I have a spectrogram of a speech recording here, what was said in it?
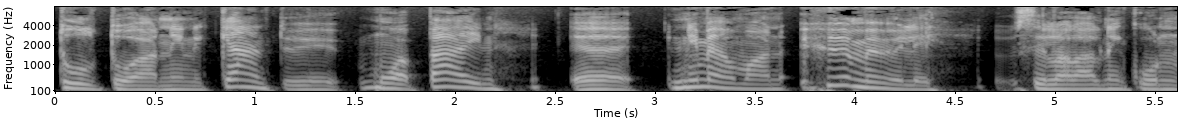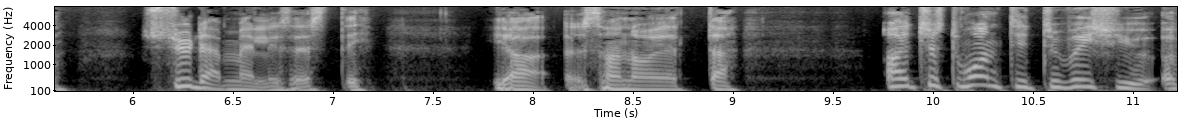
tultua, niin kääntyi mua päin, nimenomaan hymyili sillä lailla niin kuin sydämellisesti ja sanoi, että I just wanted to wish you a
